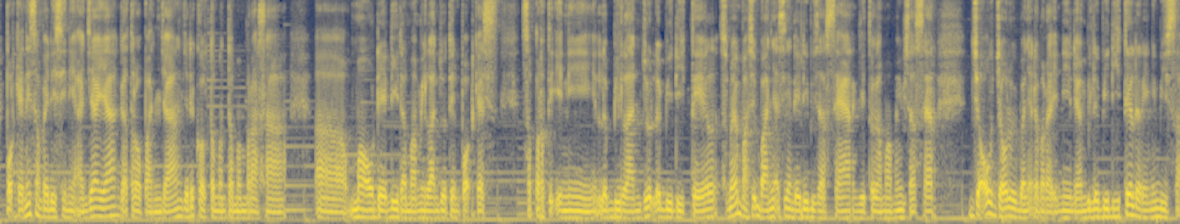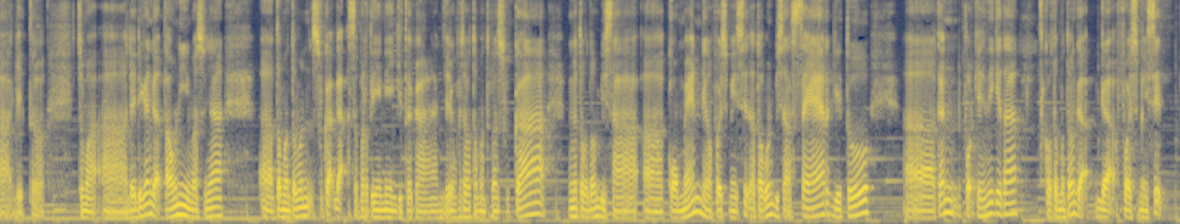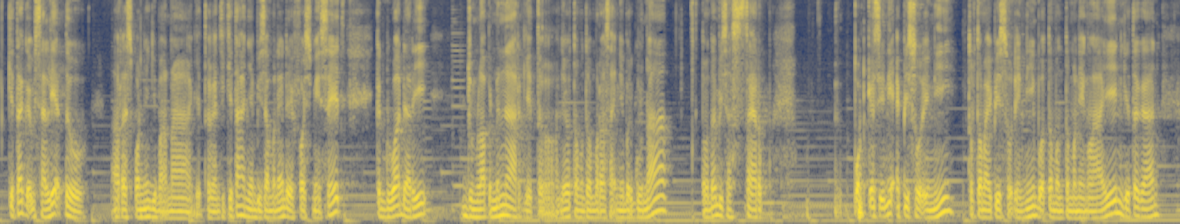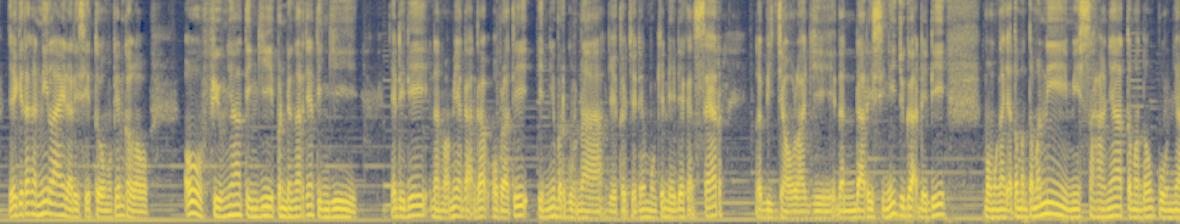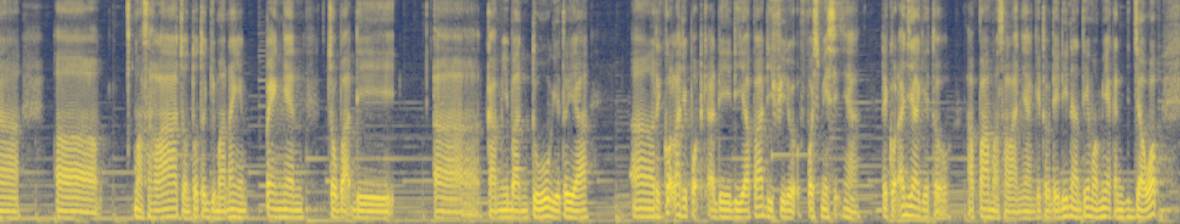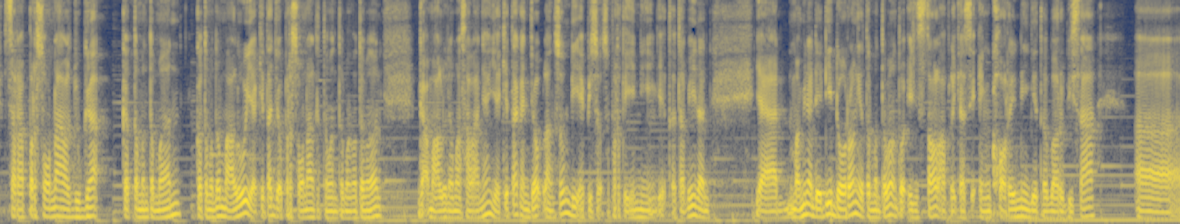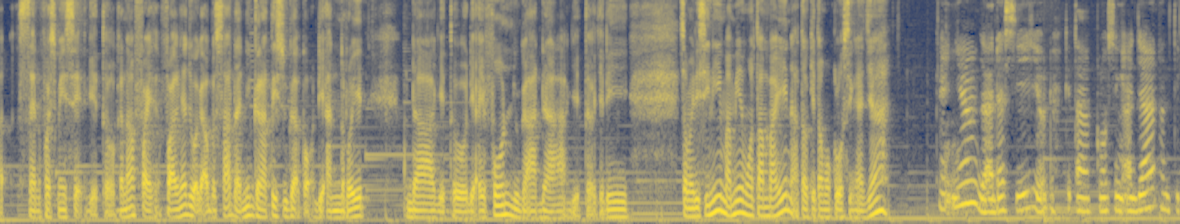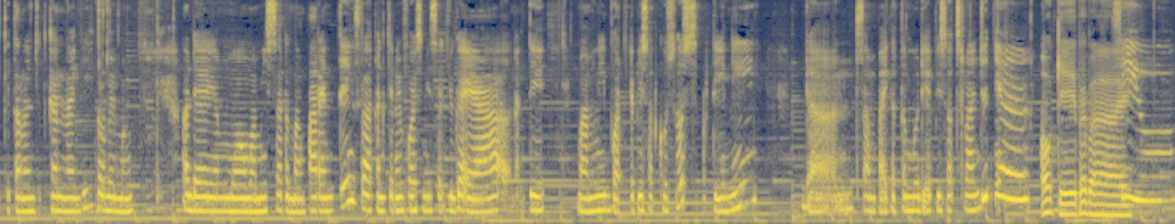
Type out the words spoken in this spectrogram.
podcast ini sampai di sini aja ya gak terlalu panjang. Jadi kalau teman-teman merasa uh, mau Dedi dan Mami lanjutin podcast seperti ini lebih lanjut lebih detail sebenarnya masih banyak sih yang Dedi bisa share gitu kan Mami bisa share. Jauh-jauh lebih banyak daripada ini. Dan lebih detail dari ini bisa gitu. Cuma uh, Dedi kan nggak tahu nih maksudnya uh, teman-teman suka gak seperti ini gitu kan. Jadi misalnya teman-teman suka mungkin teman-teman bisa uh, komen dengan voice message ataupun bisa share gitu. Uh, kan podcast ini kita kalau teman-teman nggak nggak voice message kita nggak bisa lihat tuh uh, responnya gimana gitu kan. Kita hanya bisa melihat dari voice message kedua dari jumlah pendengar gitu. Jadi teman-teman merasa ini berguna teman-teman bisa share podcast ini episode ini terutama episode ini buat teman-teman yang lain gitu kan. Jadi kita akan nilai dari situ. Mungkin kalau oh view-nya tinggi pendengarnya tinggi. Jadi dia dan mami agak anggap oh berarti ini berguna gitu. Jadi mungkin dia akan share lebih jauh lagi. Dan dari sini juga Dedi mau mengajak teman-teman nih misalnya teman-teman punya uh, masalah contoh atau gimana yang pengen coba di uh, kami bantu gitu ya uh, record lah di podcast di, di apa di video voice message-nya. Record aja gitu apa masalahnya gitu. Jadi nanti mami akan jawab secara personal juga ke teman-teman. Kalau teman-teman malu ya kita jawab personal ke teman-teman. Kalau teman-teman nggak malu dan masalahnya ya kita akan jawab langsung di episode seperti ini gitu. Tapi dan ya mami dan daddy dorong ya teman-teman untuk install aplikasi Anchor ini gitu. Baru bisa uh, send voice message gitu. Karena file filenya juga gak besar dan ini gratis juga kok di Android ada gitu. Di iPhone juga ada gitu. Jadi sampai di sini mami mau tambahin atau kita mau closing aja kayaknya nggak ada sih. Ya udah kita closing aja. Nanti kita lanjutkan lagi. Kalau memang ada yang mau mami share tentang parenting silahkan kirim voice message juga ya. Nanti mami buat episode khusus seperti ini. Dan sampai ketemu di episode selanjutnya. Oke, bye bye. see you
